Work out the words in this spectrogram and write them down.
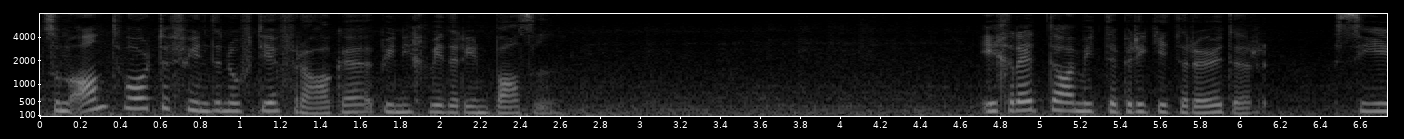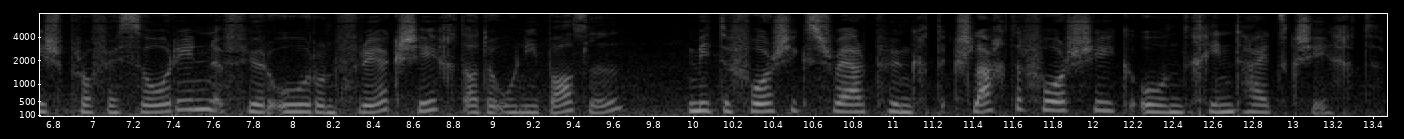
Zum Antworten finden auf diese Fragen bin ich wieder in Basel. Ich rede hier mit der Brigitte Röder. Sie ist Professorin für Ur- und Frühgeschichte an der Uni Basel mit dem Forschungsschwerpunkt Geschlechterforschung und Kindheitsgeschichte.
